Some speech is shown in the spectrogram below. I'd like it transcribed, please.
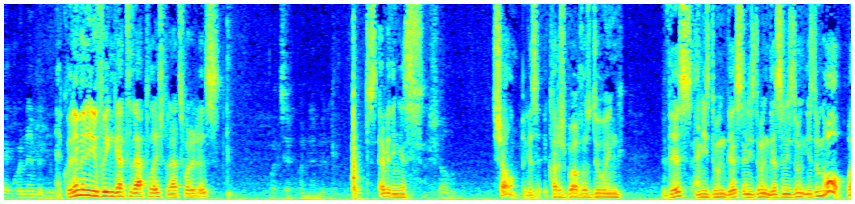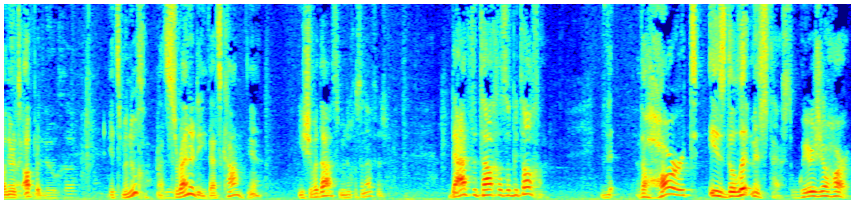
Equanimity. Equanimity, if we can get to that place, but that's what it is. What's equanimity? Just everything is Shalom. shalom because Kaddish Baruch is doing this and he's doing this and he's doing this and he's doing he's doing all. Whether it's up, or, Menucha. it's menucha. That's serenity. That's calm. Yeah, yeshiva das menuchas nefesh. That's the tachlis of bitachon. The, the heart is the litmus test. Where's your heart?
